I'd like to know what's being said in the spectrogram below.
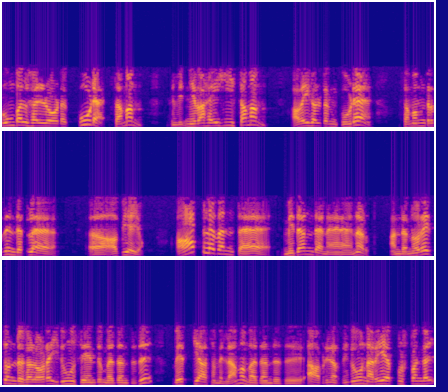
கும்பல்களோட கூட சமம். நிவகைகி சமம். அவைகளுடன் கூட சமம்ன்றது இந்த இடத்துல அவ்வியம் ஆப்லவந்த மிதந்தனன்னு அர்த்தம். அந்த நுரை துண்டுகளோட இதுவும் சேர்ந்து மிதந்தது வித்தியாசம் இல்லாம மிதந்தது அப்படின்னு அர்த்தம். இதுவும் நிறைய புஷ்பங்கள்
